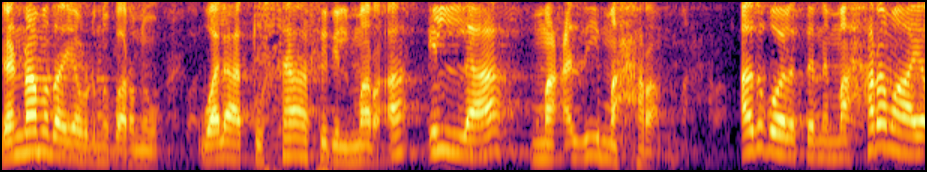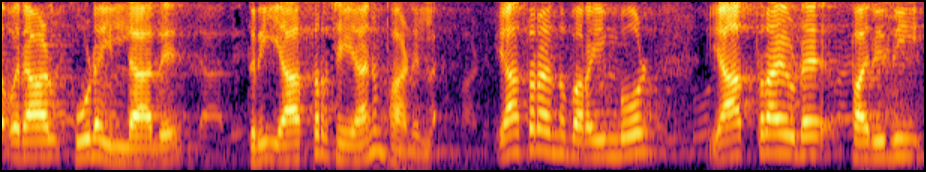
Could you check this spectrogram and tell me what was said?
രണ്ടാമതായി അവിടുന്ന് പറഞ്ഞു വല തുസാഫിരിൽ മർ ഇല്ലാ മഹറം. അതുപോലെ തന്നെ മഹറമായ ഒരാൾ കൂടെ ഇല്ലാതെ സ്ത്രീ യാത്ര ചെയ്യാനും പാടില്ല. യാത്ര എന്ന് പറയുമ്പോൾ യാത്രയുടെ പരിധി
